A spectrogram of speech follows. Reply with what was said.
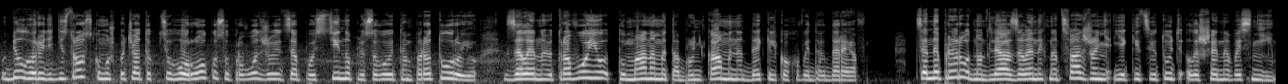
У Білгороді Дністровському ж початок цього року супроводжується постійно плюсовою температурою, зеленою травою, туманами та бруньками на декількох видах дерев. Це неприродно для зелених надсаджень, які цвітуть лише навесні.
